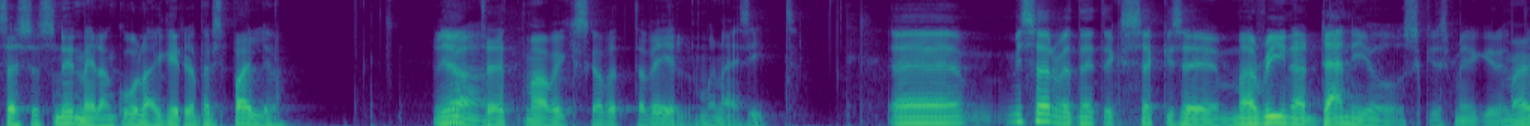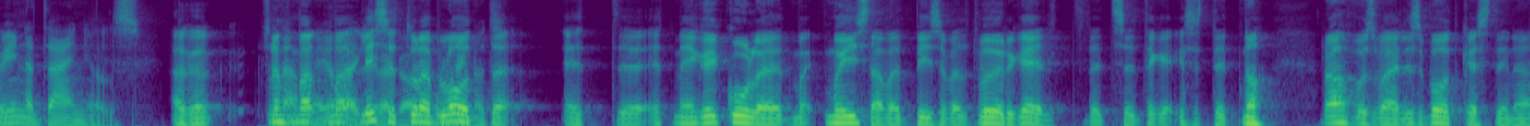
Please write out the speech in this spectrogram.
selles suhtes nüüd meil on kuulajakirju päris palju, et,. et ma võiks ka võtta veel mõne siit. mis sa arvad näiteks äkki see Marina Daniels, kes meile kirjutab? Marina Daniels, aga noh, ma ma, lihtsalt tuleb loota, et, et meie kõik kuulajad mõ- mõistavad piisavalt võõrkeelt, et see tege-, sest et noh, rahvusvahelise podcast'ina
